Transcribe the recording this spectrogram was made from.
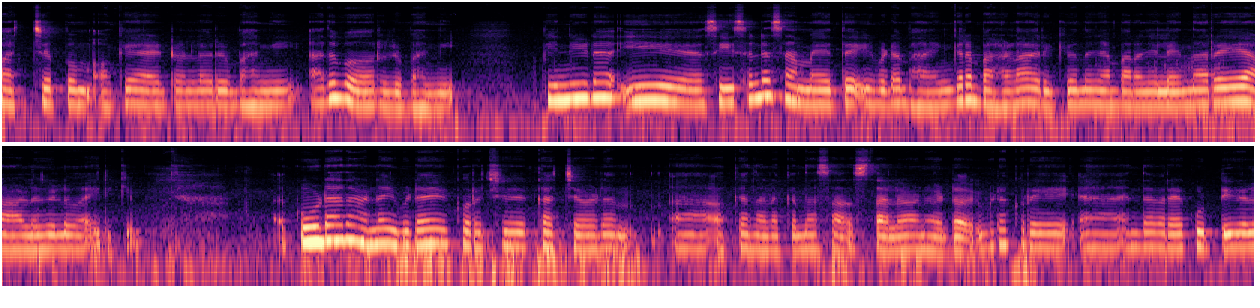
പച്ചപ്പും ഒക്കെ ആയിട്ടുള്ള ഒരു ഭംഗി. അത് വേറൊരു ഭംഗി. പിന്നീട് ഈ സീസണിന്റെ സമയത്ത് ഇവിടെ ഭയങ്കര ബഹളമായിരിക്കും എന്ന് ഞാൻ പറഞ്ഞില്ലേ? നിറയെ ആളുകളുമായിരിക്കും കൂടാതാണ് ഇവിടെ കുറച്ച് കച്ചവടം ഒക്കെ നടക്കുന്ന സ്ഥലമാണ് കേട്ടോ. ഇവിടെ കുറേ എന്താ പറയുക കുട്ടികൾ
